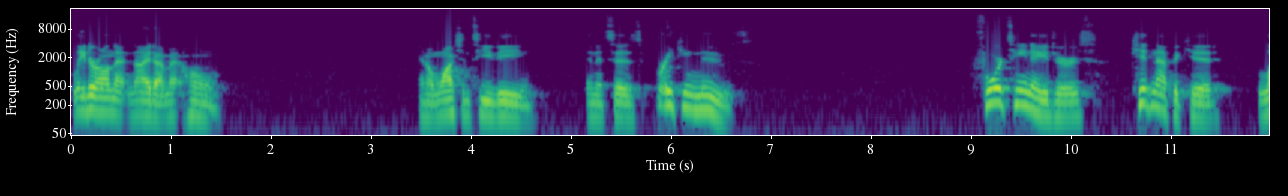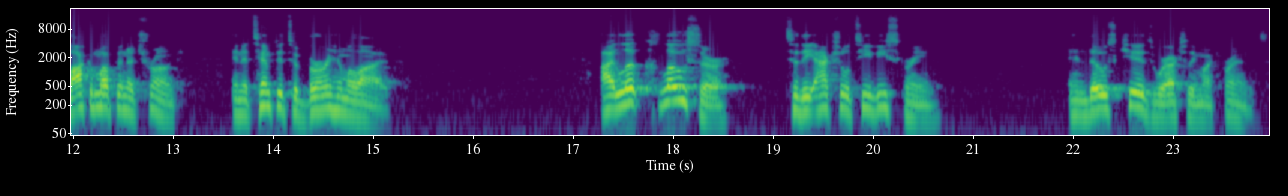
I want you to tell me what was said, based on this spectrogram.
Later on that night, I'm at home and I'm watching TV and it says, breaking news. Four teenagers kidnap a kid, lock him up in a trunk, and attempted to burn him alive. I look closer to the actual TV screen, and those kids were actually my friends.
